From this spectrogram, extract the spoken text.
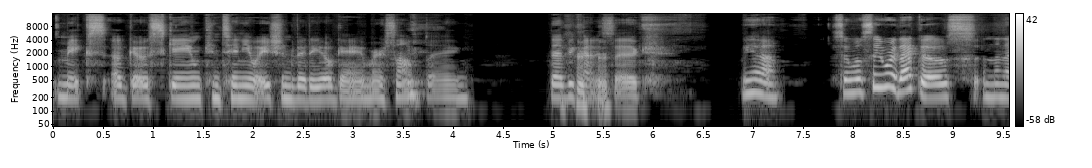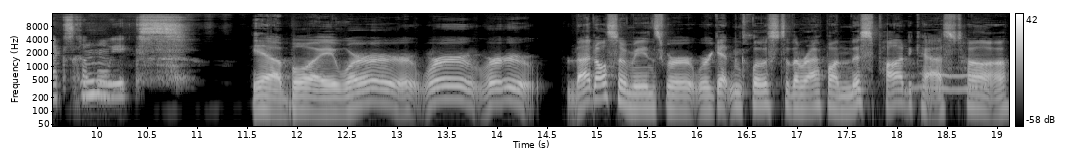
makes a ghost game continuation video game or something. That'd be kind of sick. Yeah. So we'll see where that goes in the next couple Mhm. weeks. Yeah, boy, we're we're we're. That also means we're we're getting close to the wrap on this podcast, huh?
